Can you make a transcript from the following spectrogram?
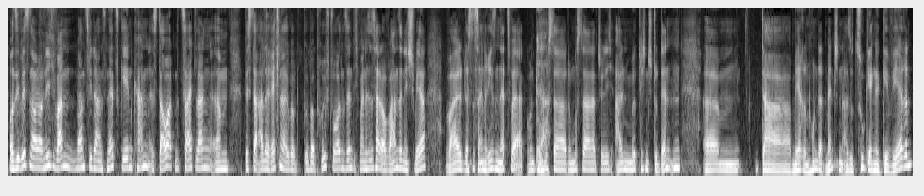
Und sie wissen auch noch nicht, wann es wieder ans Netz gehen kann. Es dauert eine Zeit lang, ähm, bis da alle Rechner über, überprüft worden sind. Ich meine, es ist halt auch wahnsinnig schwer, weil das ist ein Riesennetzwerk und du ja. musst da, du musst da natürlich allen möglichen Studenten ähm, da mehreren hundert Menschen also Zugänge gewähren.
